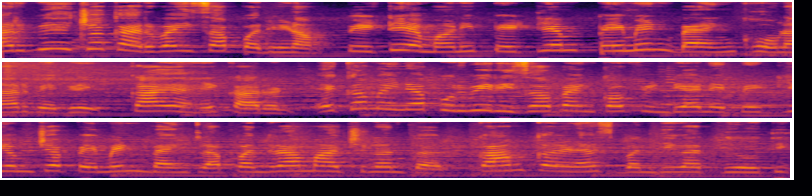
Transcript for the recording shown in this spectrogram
आरबीआयच्या कारवाईचा परिणाम पेटीएम आणि पेटीएम पेमेंट बँक होणार वेगळे. काय आहे कारण? एका महिन्यापूर्वी रिझर्व्ह बँक ऑफ इंडियाने पेटीएमच्या पेमेंट बँकला पंधरा मार्च नंतर काम करण्यास बंदी घातली होती.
